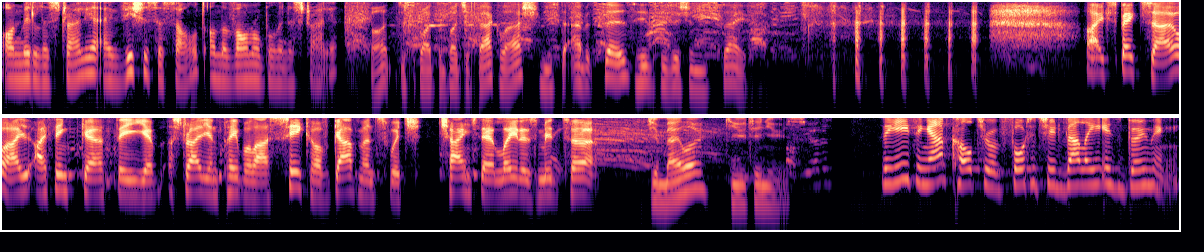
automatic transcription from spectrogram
on middle Australia, a vicious assault on the vulnerable in Australia. But despite the budget backlash, Mr Abbott says his position's safe. I expect so. I, I think uh, the uh, Australian people are sick of governments which change their leaders mid-term. Jim Malo, QUT News. The eating out culture of Fortitude Valley is booming.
